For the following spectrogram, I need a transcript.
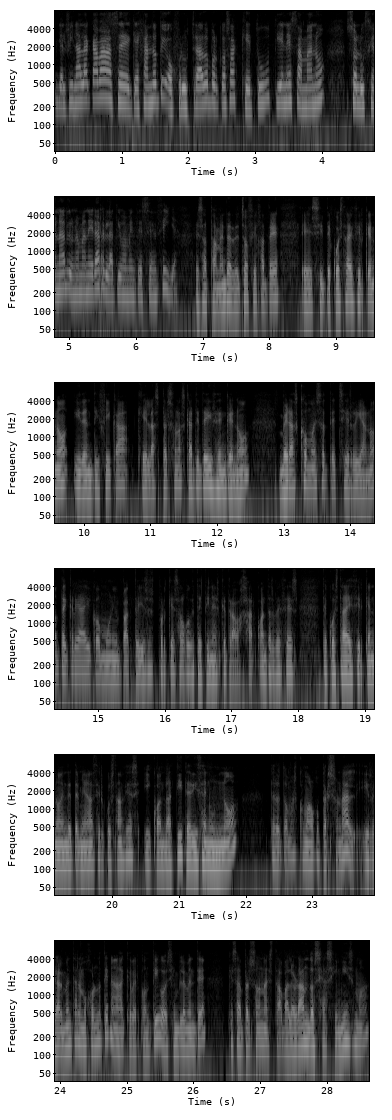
Y al final acabas eh, quejándote o frustrado por cosas que tú tienes a mano solucionar de una manera relativamente sencilla. Exactamente. De hecho, fíjate, eh, si te cuesta decir que no, identifica que las personas que a ti te dicen que no, verás cómo eso te chirría, ¿no? Te crea ahí como un impacto y eso es porque es algo que te tienes que trabajar. ¿Cuántas veces te cuesta decir que no en determinadas circunstancias y cuando a ti te dicen un no, te lo tomas como algo personal y realmente a lo mejor no tiene nada que ver contigo, es simplemente que esa persona está valorándose a sí misma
